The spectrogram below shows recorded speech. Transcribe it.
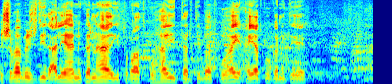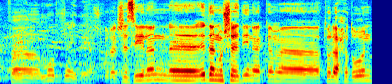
الشباب الجديد عليها. إن كان هاي تراثكم هاي ترتيباتكم هاي حياتكم كانت هيك. فأمور جيدة يعني. أشكرك جزيلا. إذا مشاهدينا كما تلاحظون آه،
